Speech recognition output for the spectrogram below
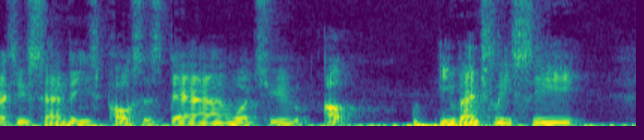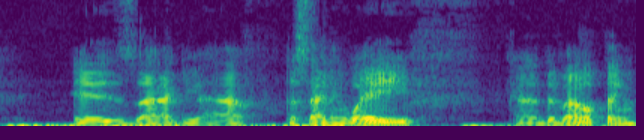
as you send these pulses down, what you eventually see is that you have a standing wave kind of developing.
